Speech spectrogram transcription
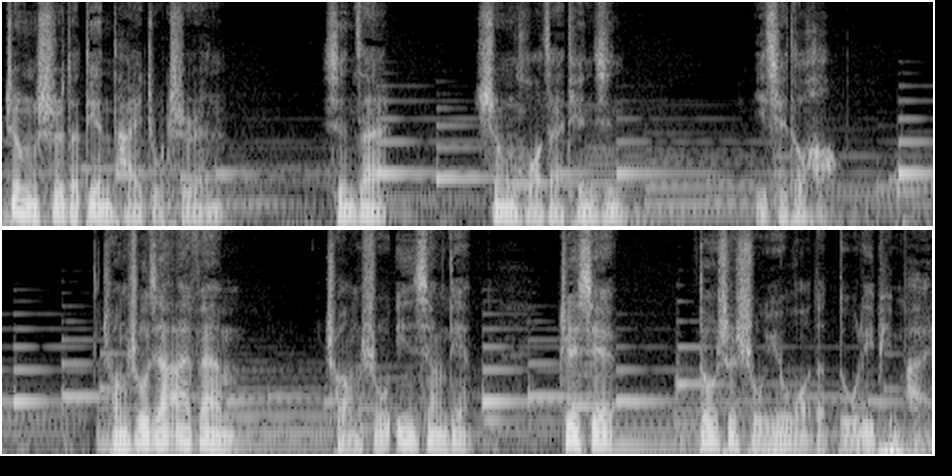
正式的电台主持人。现在生活在天津。一切都好。闯书家 FM，闯书音像店，这些都是属于我的独立品牌。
